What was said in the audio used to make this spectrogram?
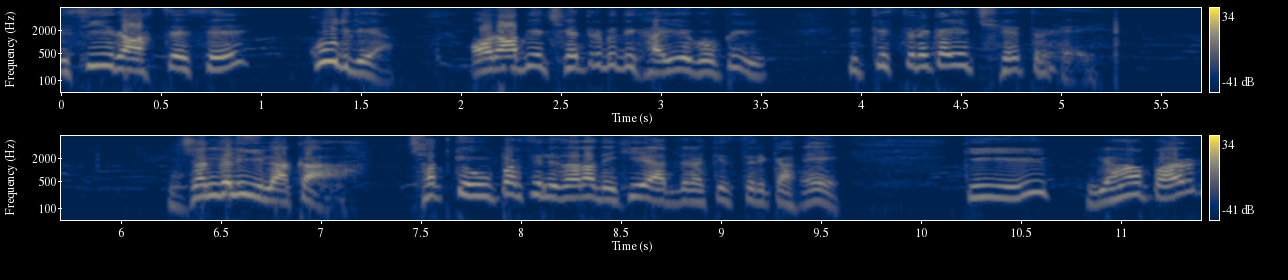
इसी रास्ते से कूद गया। और आप ये क्षेत्र भी दिखाइए गोपी कि किस तरह का ये क्षेत्र है। जंगली इलाका। छत के ऊपर से नज़ारा देखिए आप जरा किस तरह का है कि यहाँ पर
